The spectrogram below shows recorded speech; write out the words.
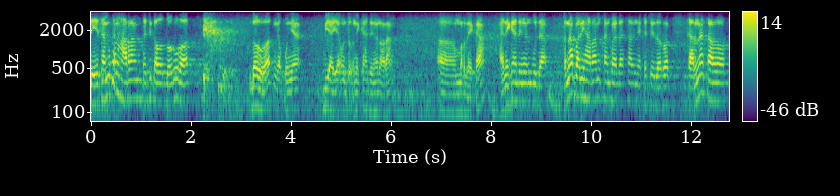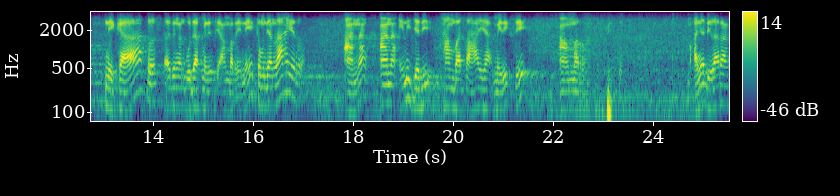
di Islam kan haram tapi kalau darurat darurat nggak punya biaya untuk nikah dengan orang e, merdeka nikah dengan budak. Kenapa diharamkan pada dasarnya kecuali darurat? Karena kalau nikah terus e, dengan budak milik si Amr ini kemudian lahir. Anak anak ini jadi hamba sahaya milik si Amr. Makanya dilarang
